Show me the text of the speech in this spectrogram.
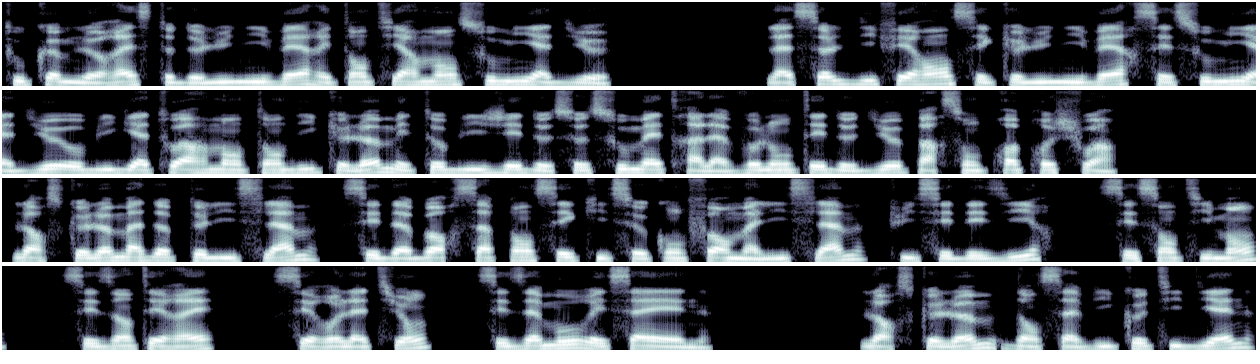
tout comme le reste de l'univers est entièrement soumis à Dieu. La seule différence est que l'univers s'est soumis à Dieu obligatoirement tandis que l'homme est obligé de se soumettre à la volonté de Dieu par son propre choix. Lorsque l'homme adopte l'islam, c'est d'abord sa pensée qui se conforme à l'islam, puis ses désirs, ses sentiments, ses intérêts, ses relations, ses amours et sa haine. Lorsque l'homme, dans sa vie quotidienne,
